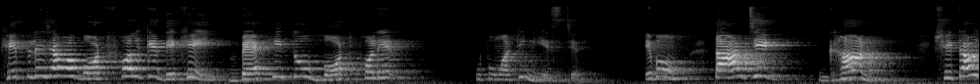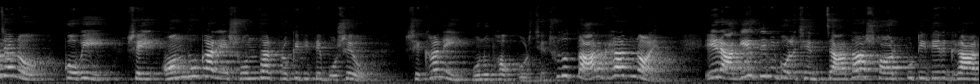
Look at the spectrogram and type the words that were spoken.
থেতলে যাওয়া বটফলকে দেখেই ব্যথিত বটফলের উপমাটি নিয়ে এসছেন এবং তার যে ঘ্রাণ, সেটাও যেন কবি সেই অন্ধকারে সন্ধ্যার প্রকৃতিতে বসেও সেখানেই অনুভব করছেন। শুধু তার ঘ্রাণ নয়, এর আগে তিনি বলেছেন চাঁদা সরপুটিদের ঘ্রাণ।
